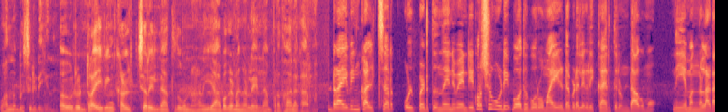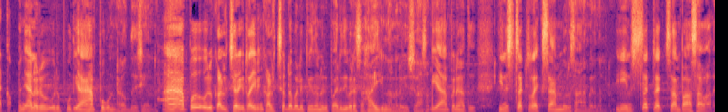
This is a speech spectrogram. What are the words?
വന്ന് ബസ്സിലിടിക്കുന്നത് ഒരു ഡ്രൈവിംഗ് കൾച്ചർ ഇല്ലാത്തത് കൊണ്ടാണ് ഈ അപകടങ്ങളുടെ എല്ലാം പ്രധാന കാരണം. ഡ്രൈവിംഗ് കൾച്ചർ ഉൾപ്പെടുത്തുന്നതിന് വേണ്ടി കുറച്ചുകൂടി ബോധപൂർവമായ ഇടപെടലുകൾ ഇക്കാര്യത്തിൽ ഉണ്ടാകുമോ? നിയമങ്ങളടക്കം. ഞാനൊരു ഒരു പുതിയ ആപ്പ് കൊണ്ടുവരാൻ ഉദ്ദേശിക്കുന്നുണ്ട്. ആ ആപ്പ് ഒരു കൾച്ചർ ഡ്രൈവിംഗ് കൾച്ചർ ഡെവലപ്പ് ചെയ്യുന്ന ഒരു പരിധിവരെ സഹായിക്കും എന്നാണ് എന്റെ വിശ്വാസം. ഈ ആപ്പിനകത്ത് ഇൻസ്ട്രക്ടർ എക്സാം എന്നൊരു സാധനം വരുന്നുണ്ട്. ഈ ഇൻസ്ട്രക്ടർ എക്സാം പാസ്സാവാതെ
